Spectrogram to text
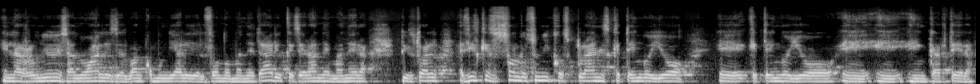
en las reuniones anuales del Banco Mundial y del Fondo Monetario, que serán de manera virtual. Así es que esos son los únicos planes que tengo yo, eh, que tengo yo eh, eh, en cartera.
